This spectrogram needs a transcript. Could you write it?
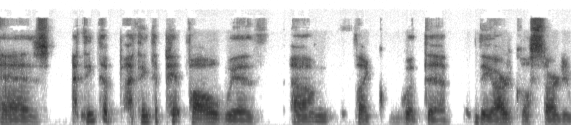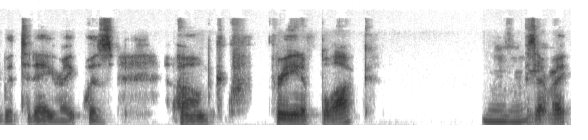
as I think the I think the pitfall with um, like what the the article started with today, right, was um, creative block. Mm-hmm. Is that right?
